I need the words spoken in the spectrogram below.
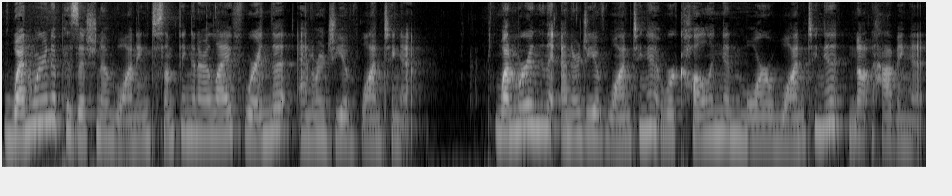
when we're in a position of wanting something in our life, we're in the energy of wanting it. When we're in the energy of wanting it, we're calling in more wanting it, not having it.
